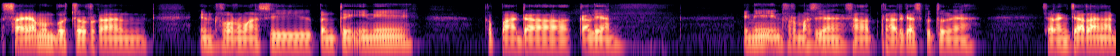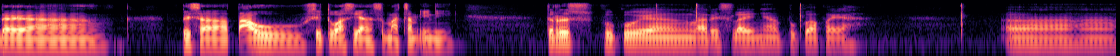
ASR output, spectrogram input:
saya membocorkan informasi penting ini kepada kalian. Ini informasi yang sangat berharga sebetulnya. Jarang-jarang ada yang bisa tahu situasi yang semacam ini. Terus buku yang laris lainnya buku apa ya? Uh,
